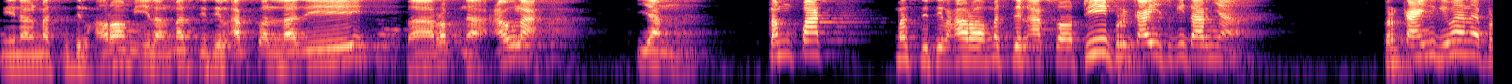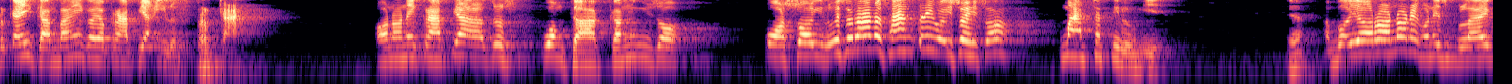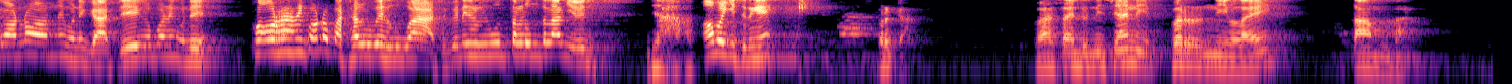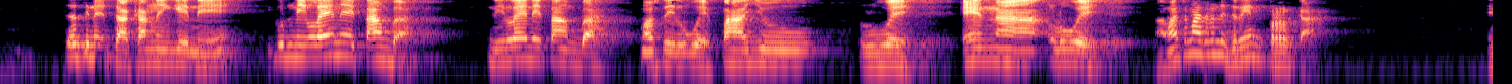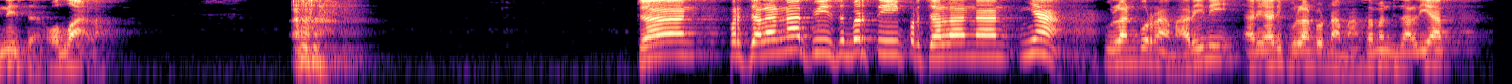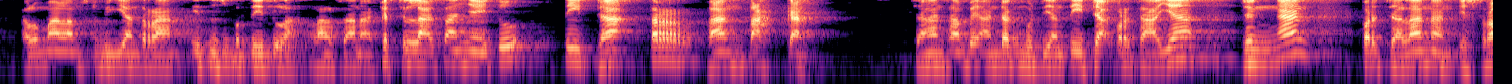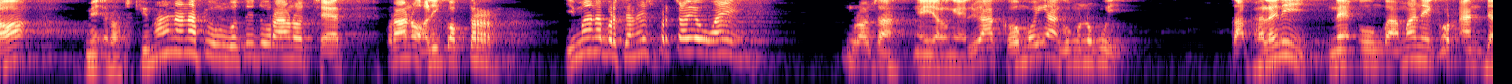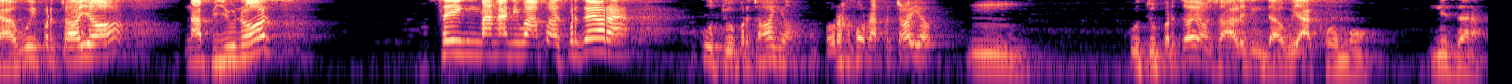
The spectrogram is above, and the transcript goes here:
minal masjidil haram ilal masjidil aqsa alladzi barakna aula. Yang tempat Masjidil Haram, Masjidil Aqsa diberkahi sekitarnya. Berkah ini gimana? Berkah gampangnya kayak kerapiak itu, berkah. Onone kerapiak terus wong dagang iso poso lho wis ora santri kok iso-iso macet iki lho. Ya, mbok ya rono ning ngene sebelah kono ning ngene gading apa ning ngene kok ora ning kono padahal luweh luas. Kene untel-untelan ya. Ya, apa iki jenenge? Berkah. Bahasa Indonesia ini bernilai tambah. Jadi nek dagang ning kene iku nilainya tambah. Nilainya tambah mesti luwe payu, luwe enak, luwe nah, macam-macam ini jerin berkah. Ini sir, Allah lah. Dan perjalanan Nabi seperti perjalanannya bulan purnama. Hari ini hari-hari bulan purnama. Sama bisa lihat kalau malam sedemikian terang itu seperti itulah laksana kejelasannya itu tidak terbantahkan. Jangan sampai Anda kemudian tidak percaya dengan perjalanan Isra Mi'raj. Gimana Nabi waktu itu rano jet, rano helikopter. Gimana perjalanan percaya wae. Ora usah ngeyel-ngeyel. Ya agama iki nganggo ngono kuwi. Tak baleni nek umpamane Quran dawuh percaya Nabi Yunus sing mangani wak percaya ora? kudu percaya, ora-ora percaya. Hmm. Kudu percaya soalnya sing dawi agama. Ini zarah.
